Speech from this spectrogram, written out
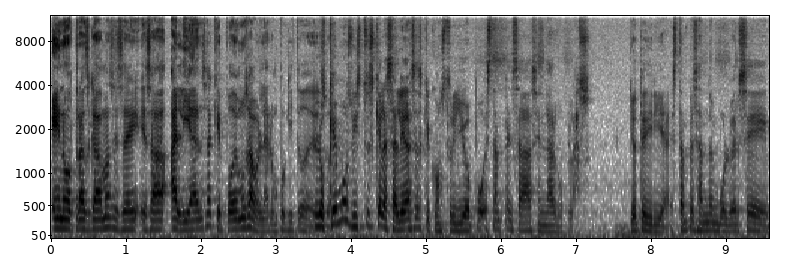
en otras gamas, esa, esa alianza que podemos hablar un poquito de eso. Lo que hemos visto es que las alianzas que construyó Oppo están pensadas en largo plazo yo te diría, están pensando en volverse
